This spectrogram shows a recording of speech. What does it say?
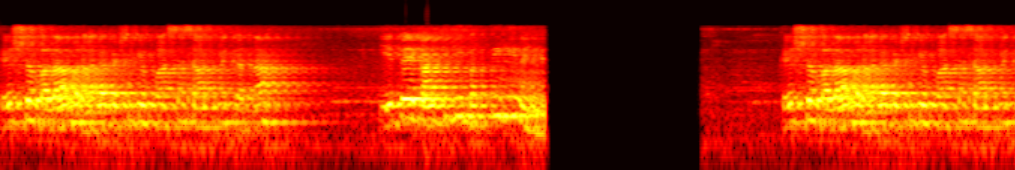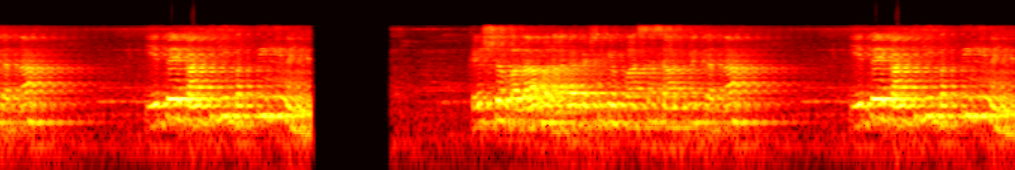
कृष्ण बलराम और राधा कृष्ण की उपासना साथ में करना, ये तो एक की भक्ति ही नहीं है। कृष्ण बलराम और राधा कृष्ण की उपासना साथ में करना, ये तो एक की भक्ति ही नहीं है। कृष्ण बलराम और राधा कृष्ण की उपासना साथ में करना, ये तो एक की भक्ति ही नहीं है।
